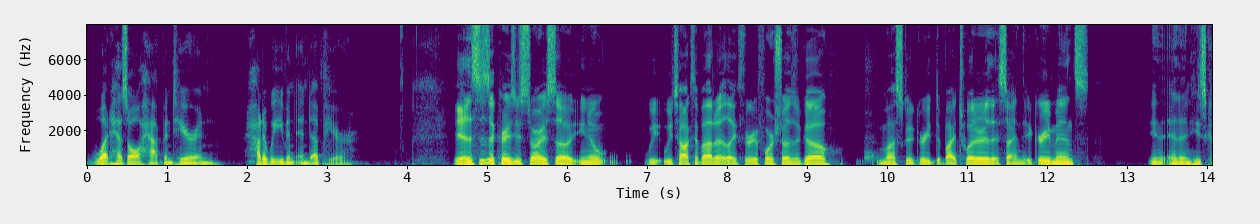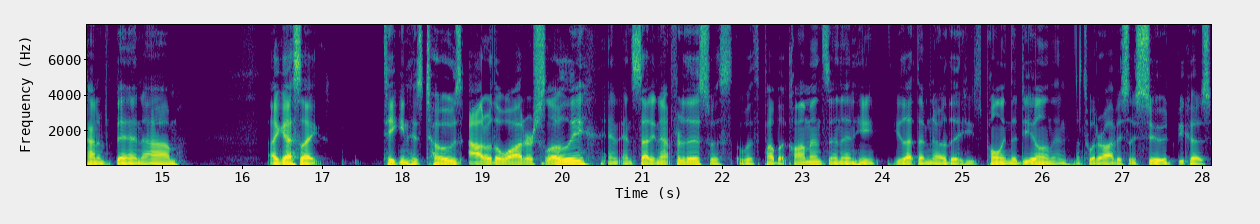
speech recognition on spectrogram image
what has all happened here and how did we even end up here? Yeah, this is a crazy story. So, you know, we, we talked about it like three or four shows ago. Musk agreed to buy Twitter. They signed the agreements, and, then he's kind of been, um, I guess, like taking his toes out of the water slowly and, and setting up for this with with public comments. And then he he let them know that he's pulling the deal, and then the Twitter obviously sued because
